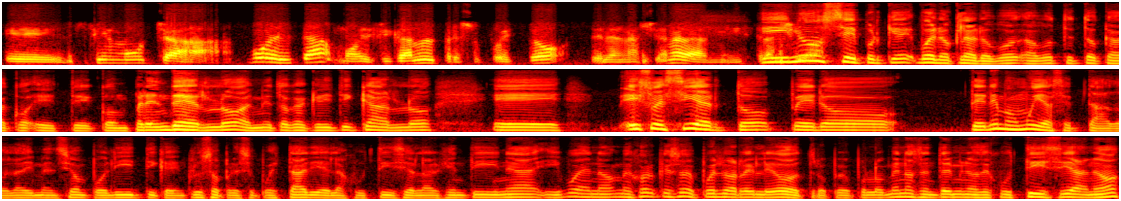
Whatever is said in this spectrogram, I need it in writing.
eh, sin mucha vuelta, modificarle el presupuesto de la Nacional Administración. Y no sé, porque, bueno, claro, a vos te toca este, comprenderlo, a mí me toca criticarlo. Eh, eso es cierto, pero tenemos muy aceptado la dimensión política, incluso presupuestaria de la justicia en la Argentina, y bueno, mejor que eso después lo arregle otro, pero por lo menos en términos de justicia, ¿no?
